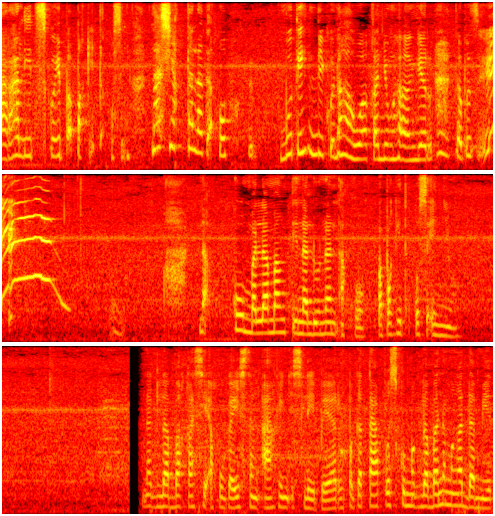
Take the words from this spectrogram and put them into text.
Tara, let's ko ipapakita ko sa inyo. Nasyak talaga ako. Buti hindi ko nahawakan yung hanger. Tapos, eh, Naku, malamang tinalunan ako. Papakita ko sa inyo. Naglaba kasi ako guys ng aking slipper. Pagkatapos ko maglaba ng mga damit,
